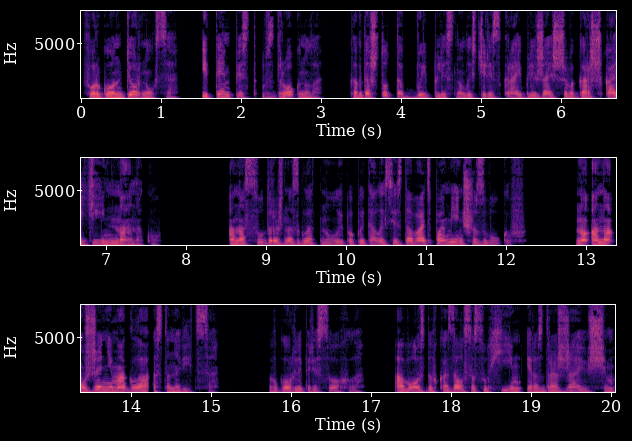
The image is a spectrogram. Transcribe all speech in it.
Фургон дернулся, и Темпест вздрогнула, когда что-то выплеснулось через край ближайшего горшка ей на ногу. Она судорожно сглотнула и попыталась издавать поменьше звуков. Но она уже не могла остановиться. В горле пересохло, а воздух казался сухим и раздражающим,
